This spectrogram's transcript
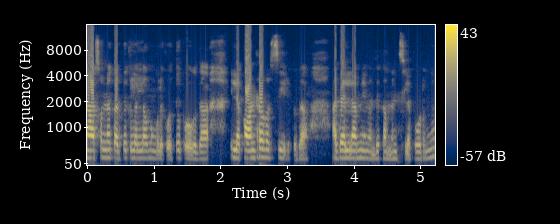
நான் சொன்ன கருத்துக்கள் எல்லாம் உங்களுக்கு ஒத்து போகுதா? இல்லை கான்ட்ரவர்சி இருக்குதா? அதெல்லாமே வந்து கமெண்ட்ஸில் போடுங்க.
